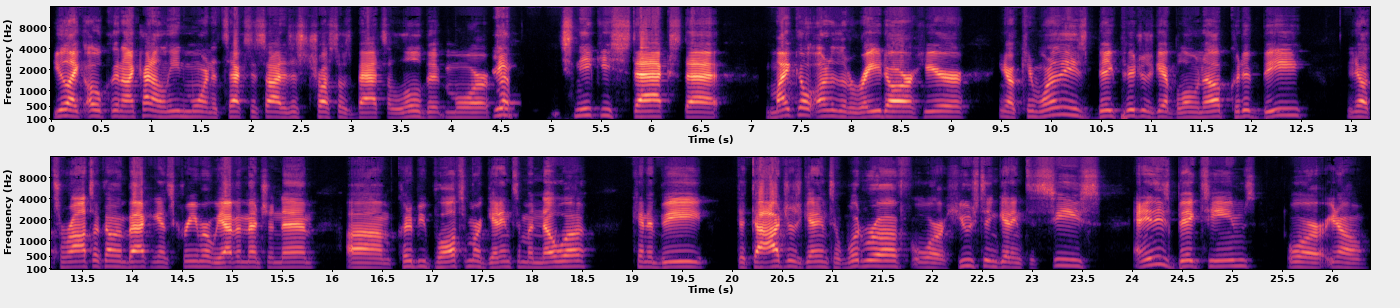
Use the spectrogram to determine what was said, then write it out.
You like Oakland. I kind of lean more on the Texas side. I just trust those bats a little bit more. Yeah. Sneaky stacks that might go under the radar here. You know, can one of these big pitchers get blown up? Could it be, you know, Toronto coming back against Kremer? We haven't mentioned them. Um, could it be Baltimore getting to Manoah? Can it be the Dodgers getting to Woodruff or Houston getting to Cease? Any of these big teams or, you know,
